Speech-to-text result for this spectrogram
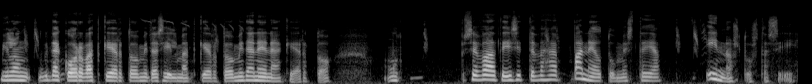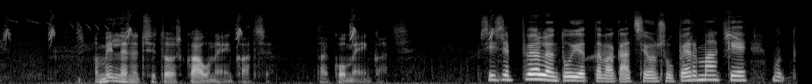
Milloin, mitä korvat kertoo, mitä silmät kertoo, mitä nenä kertoo. Mutta se vaatii sitten vähän paneutumista ja innostusta siihen. No millä nyt sitten olisi kaunein katse tai komein katse? Siis se pöllön tuijottava katse on supermakee, mutta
